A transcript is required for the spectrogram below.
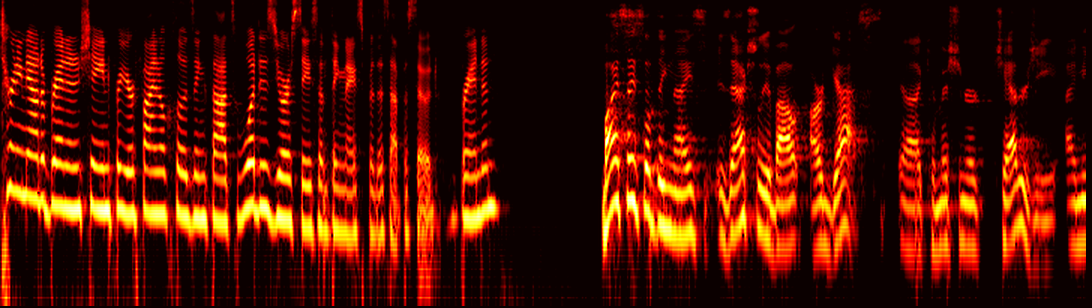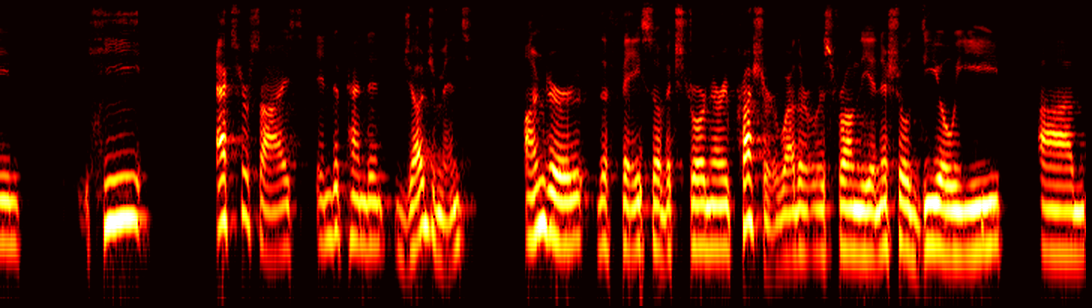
Turning now to Brandon and Shane for your final closing thoughts. What is your say something nice for this episode? Brandon? My say something nice is actually about our guest, uh, Commissioner Chatterjee. I mean, he exercised independent judgment under the face of extraordinary pressure, whether it was from the initial DOE, um,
